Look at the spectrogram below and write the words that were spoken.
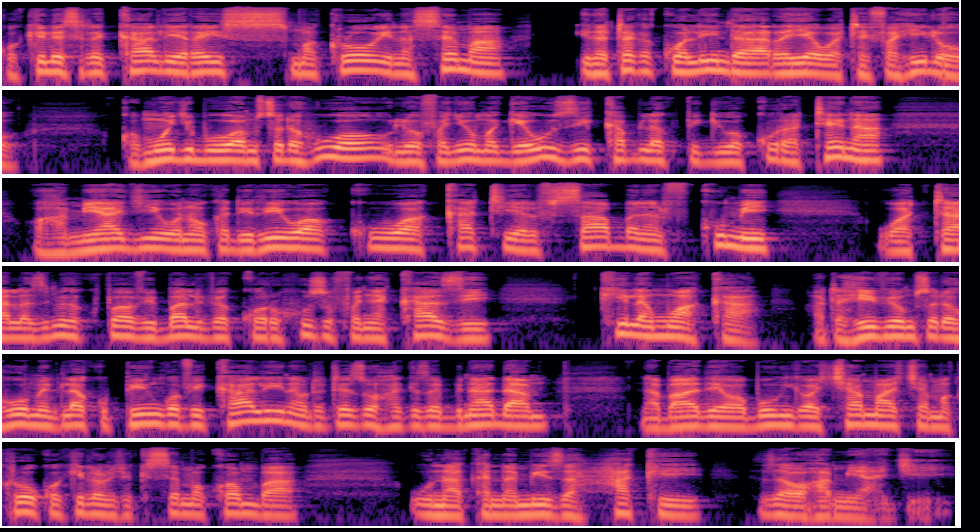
kwa kile serikali ya rais Macron inasema inataka kuwalinda raia wa taifa hilo. Kwa mujibu wa mswada huo uliofanyiwa mageuzi kabla ya kupigiwa kura tena, wahamiaji wanaokadiriwa kuwa kati ya elfu saba na elfu kumi watalazimika kupewa vibali vya kuwaruhusu kufanya kazi kila mwaka. Hata hivyo, mswada huo umeendelea kupingwa vikali na utetezi wa haki za binadamu na baadhi ya wabunge wa chama cha Macron kwa kile wanachokisema kwamba unakandamiza haki za wahamiaji.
